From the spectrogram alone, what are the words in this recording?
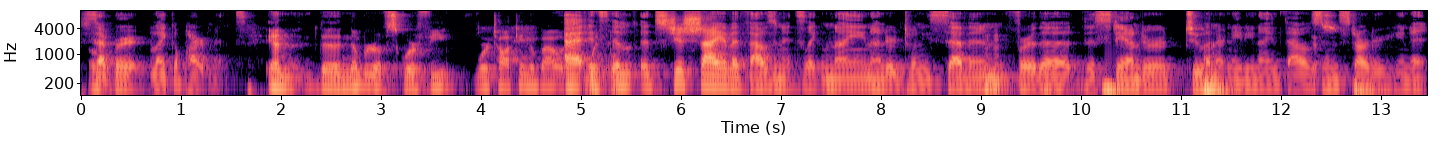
separate like apartments. And the number of square feet we're talking about? Uh, with it's it's just shy of a thousand. It's like nine hundred twenty for the the standard two hundred eighty nine thousand starter unit.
